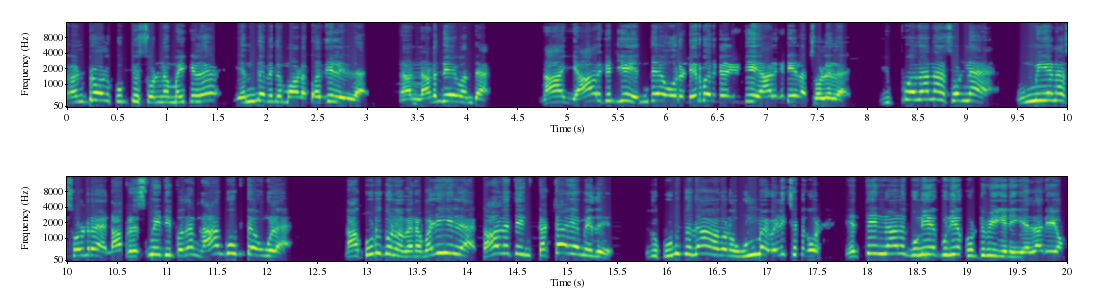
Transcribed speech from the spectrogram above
கண்ட்ரோல் கூப்பிட்டு சொன்ன மைக்கில் எந்த விதமான பதில் இல்ல. நான் நடந்தே வந்தேன். நான் யாருக்கிட்டயும் எந்த ஒரு நிருபர்கள்கிட்டயும் யாருக்கிட்டயும் நான் சொல்லலை. இப்போதான் நான் சொன்னேன். உண்மையை நான் சொல்றேன். நான் பிரஸ் மீட் இப்போதான் நான் கூப்பிட்டேன் உங்களை. நான் கொடுக்கணும். வேற வழி இல்ல. காலத்தின் கட்டாயம் இது. இது கொடுத்துதான் ஆகணும். உண்மை வெளிச்சத்துக்கு எத்தனை நாள் குனிய குனிய கொட்டுவீங்க நீங்க எல்லாரையும்?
